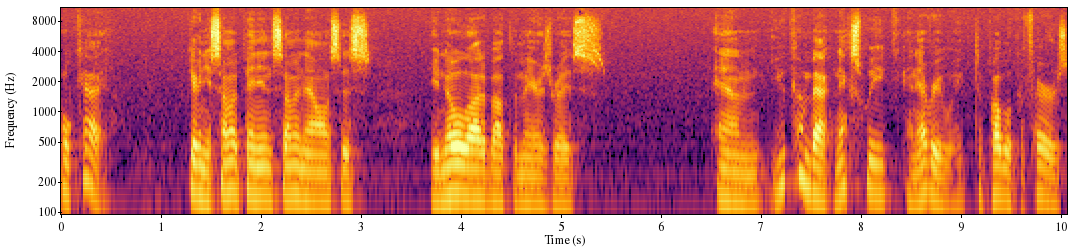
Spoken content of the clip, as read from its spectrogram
okay. Giving you some opinion, some analysis. You know a lot about the mayor's race. And you come back next week and every week to public affairs.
